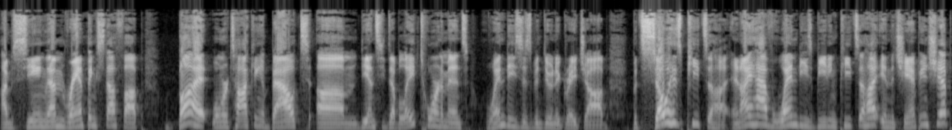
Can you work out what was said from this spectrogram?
I'm seeing them ramping stuff up. But when we're talking about um, the NCAA tournaments, Wendy's has been doing a great job, but so has Pizza Hut. And I have Wendy's beating Pizza Hut in the championship.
